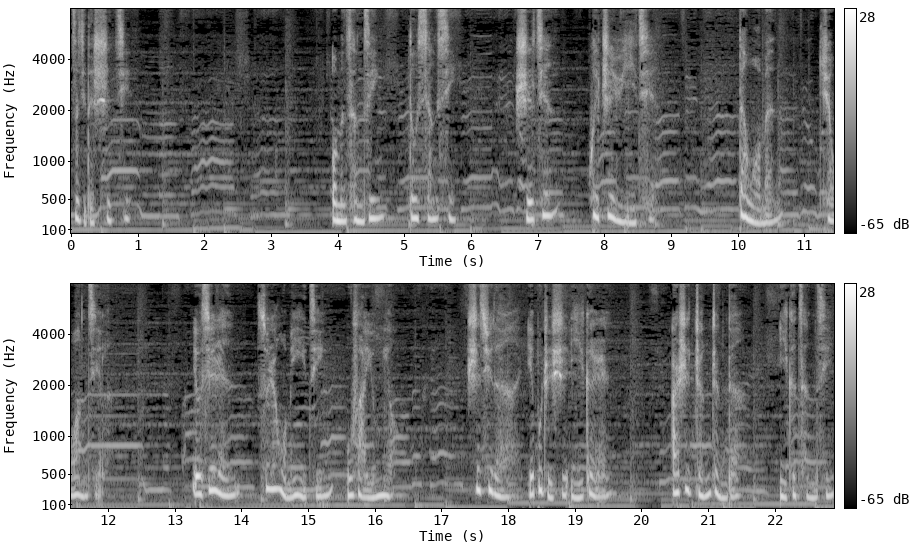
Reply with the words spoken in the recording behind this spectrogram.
自己的世界。我们曾经都相信，时间。会治愈一切，但我们却忘记了，有些人虽然我们已经无法拥有，失去的也不只是一个人，而是整整的一个曾经，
